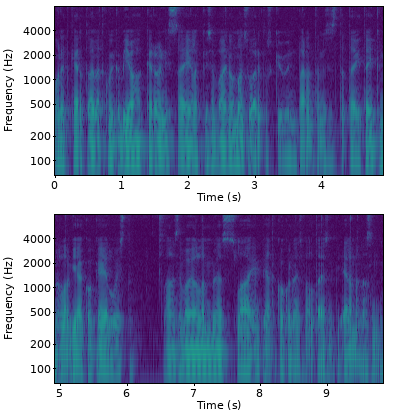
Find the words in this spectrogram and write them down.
Monet kertoivat, kuinka biohakkeroinnissa ei ole kyse vain oman suorituskyvyn parantamisesta tai teknologiakokeiluista, vaan se voi olla myös laajempi ja kokonaisvaltaisempi elämänasenne.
